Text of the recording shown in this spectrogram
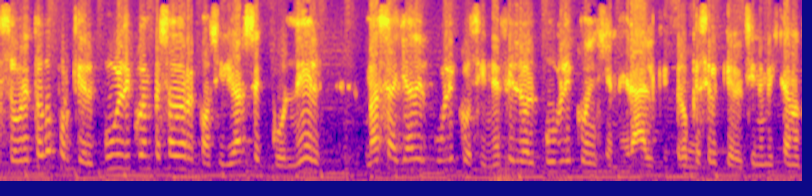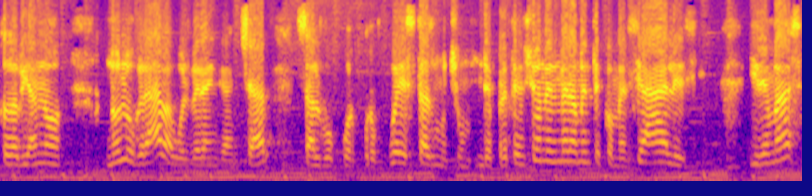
sobre todo porque el público ha empezado a reconciliarse con él, más allá del público cinéfilo, el público en general, que creo que es el que el cine mexicano todavía no, no lograba volver a enganchar, salvo por propuestas mucho de pretensiones meramente comerciales y, demás,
